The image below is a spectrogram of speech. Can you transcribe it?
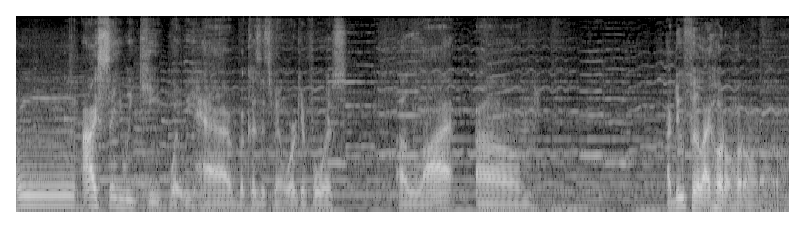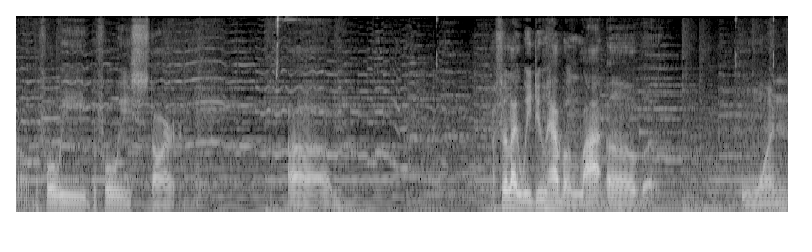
Mm, I say we keep what we have because it's been working for us a lot. Um, I do feel like hold on, hold on, hold on, hold on, hold on. Before we before we start, um, I feel like we do have a lot of one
